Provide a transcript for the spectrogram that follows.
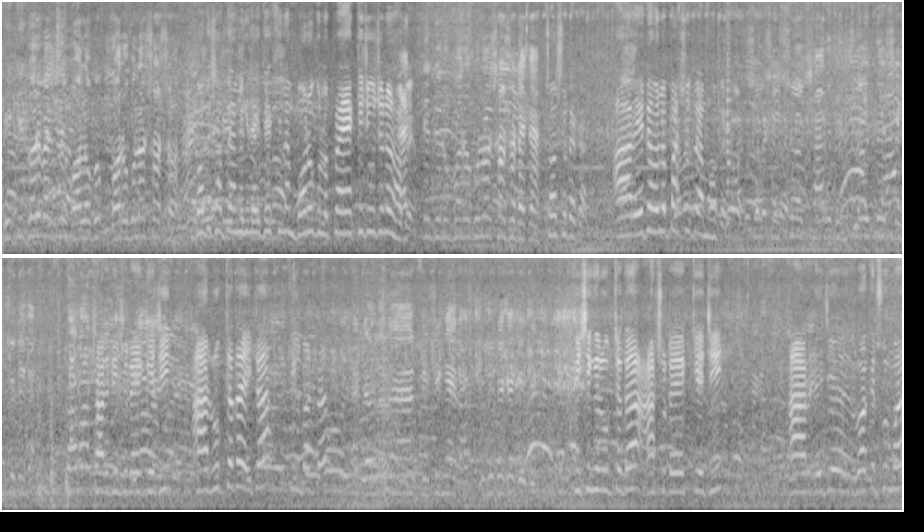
বিক্রি করে ফেলছে বড়গুলো ছশো। গত সপ্তাহে আমি দেখ- দেখছিলাম বড়গুলো প্রায় এক কেজি ওজনের হবে। এক কেজির বড়গুলো ছশো টাকা। ছশো টাকা। আর এটা হলো পাঁচশো গ্রাম হবে। সাড়ে তিনশো টাকা কেজি। আর রূপচাঁদা, এটা সিলভারটা ফিশিংয়ের রূপচাঁদা, আটশো টাকা কেজি। আর এই যে রকেট সুরমা?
